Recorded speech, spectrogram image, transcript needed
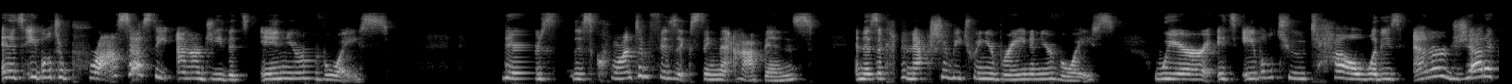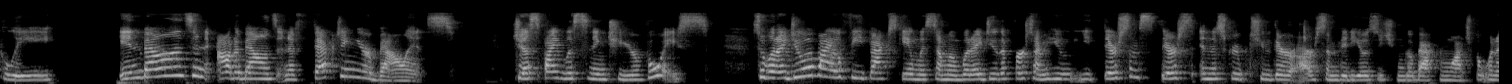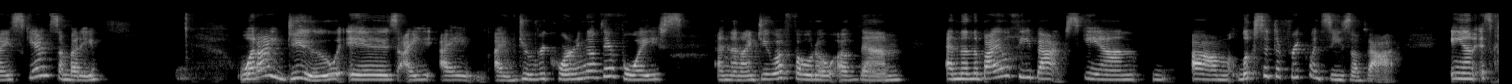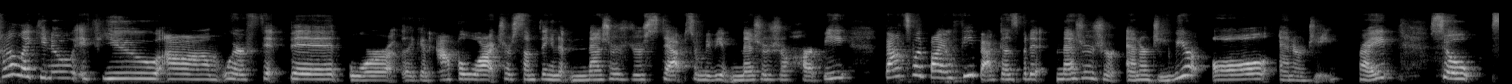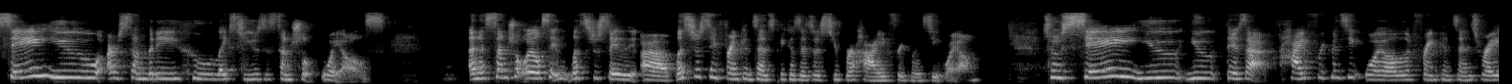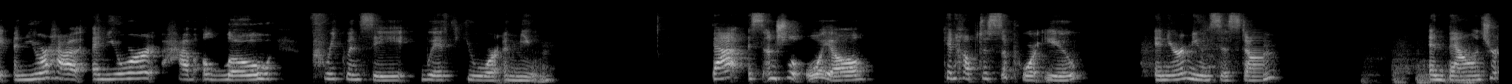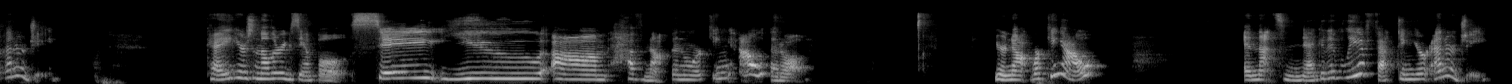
and it's able to process the energy that's in your voice. There's this quantum physics thing that happens and there's a connection between your brain and your voice where it's able to tell what is energetically in balance and out of balance and affecting your balance just by listening to your voice. So when I do a biofeedback scan with someone, what I do the first time, you, you, there's some, there's in this group too, there are some videos that you can go back and watch. But when I scan somebody, what I do is I, I, I do a recording of their voice and then I do a photo of them. And then the biofeedback scan um, looks at the frequencies of that. And it's kind of like, you know, if you um, wear a Fitbit or like an Apple Watch or something and it measures your steps or maybe it measures your heartbeat, that's what biofeedback does, but it measures your energy. We are all energy, right? So say you are somebody who likes to use essential oils an essential oil say let's just say uh, let's just say frankincense because it's a super high frequency oil so say you you there's that high frequency oil, the frankincense, right? And you're have and you're have a low frequency with your immune. That essential oil can help to support you in your immune system and balance your energy. Okay, here's another example. Say you um, have not been working out at all you're not working out and that's negatively affecting your energy.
